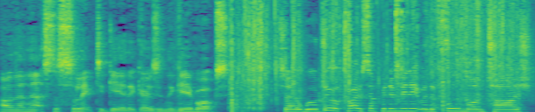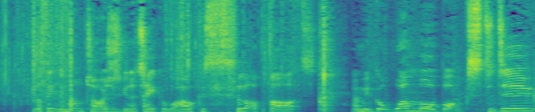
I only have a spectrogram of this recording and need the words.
oh, then that's the selector gear that goes in the gearbox. So we'll do a close up in a minute with a full montage. I think the montage is going to take a while because there's a lot of parts. And we've got one more box to do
